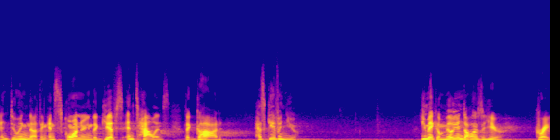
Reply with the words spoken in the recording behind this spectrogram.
and doing nothing and squandering the gifts and talents that God has given you. You make a million dollars a year. Great.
